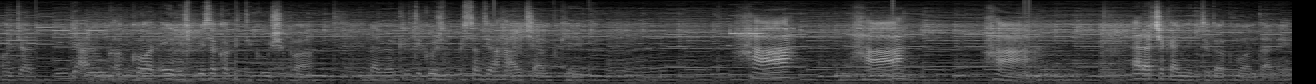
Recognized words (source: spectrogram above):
Hogyha így állunk, akkor én is bízok a kritikusba. Nem ön kritikus, viszont a high jump kick. Ha, ha, ha. Erre csak ennyit tudok mondani.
